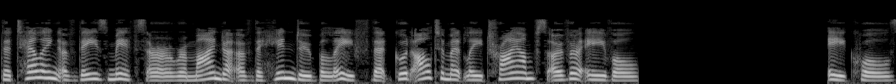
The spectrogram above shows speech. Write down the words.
The telling of these myths are a reminder of the Hindu belief that good ultimately triumphs over evil. Equals.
